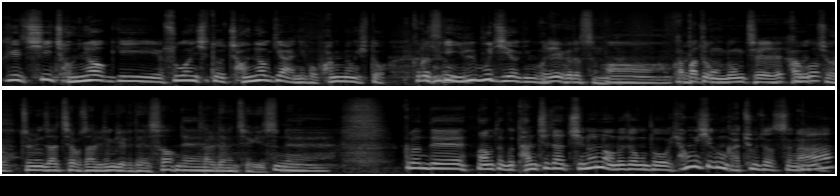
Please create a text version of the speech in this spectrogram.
그게 시 전역이 수원시도 전역이 아니고 광명시도 그중에 그렇습니다. 일부 지역인 거죠. 예 그렇습니다. 아, 그렇죠. 아파트 공동체하고 그렇죠. 주민자치하고 잘 연결이 돼서 네. 잘 되는 지역이 있습니다. 네. 그런데 아무튼 그 단체 자치는 어느 정도 형식은 갖춰졌으나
